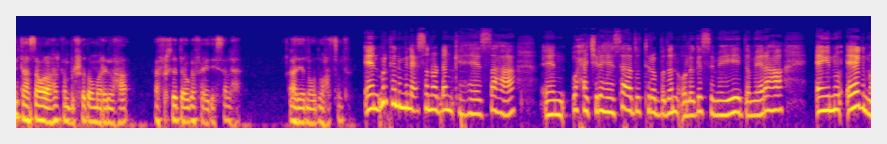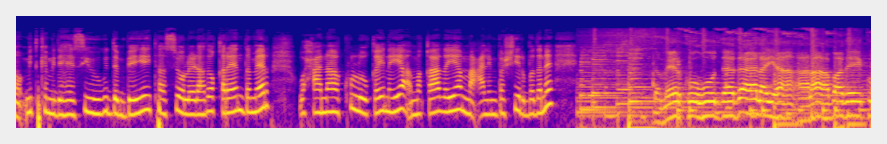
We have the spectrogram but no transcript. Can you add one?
intaasaan walaal halkan bulshada u marin lahaa aan fursadda uga faa'iidaysan lahaa. Aad aadna waad mahadsanta markaynu milicsano dhanka heesaha waxaa jira heese aada u tiro badan oo laga sameeyey dameeraha. Aynu eegno mid ka mid a heesihii ugu dambeeyey taasi oo layidhaahdo qareen dameer waxaana ku luuqeynaya ama qaadaya macalin bashiir badane. Dameerku wuu dadaalayaa alaabaday ku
